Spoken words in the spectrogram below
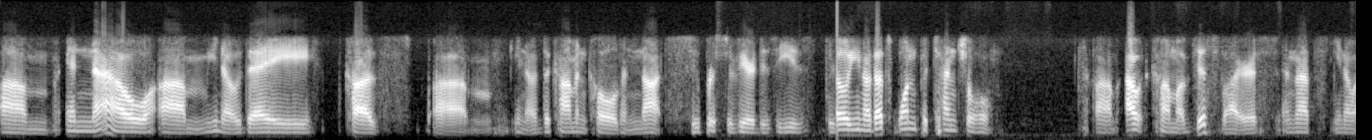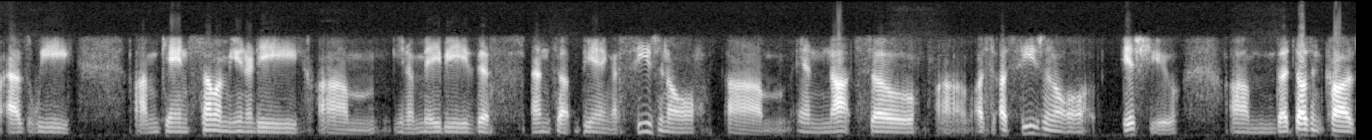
Um, and now, um, you know, they cause, um, you know, the common cold and not super severe disease. So, you know, that's one potential um, outcome of this virus, and that's, you know, as we um, gain some immunity, um, you know, maybe this ends up being a seasonal um, and not so uh, a, a, seasonal issue um, that doesn't cause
